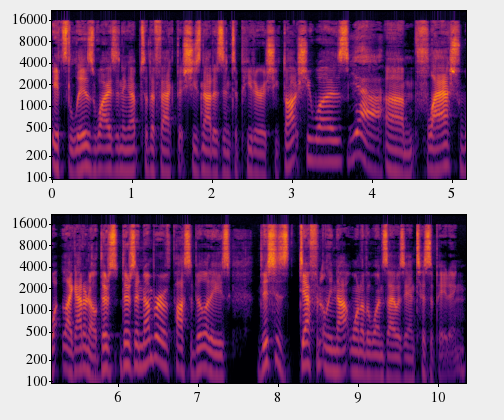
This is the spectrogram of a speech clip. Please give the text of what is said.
It's Liz wisening up to the fact that she's not as into Peter as she thought she was yeah um, Flash. Like I don't know. There's there's a number of possibilities. This is definitely not one of the ones I was anticipating.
